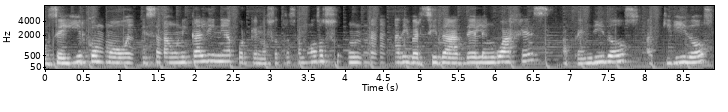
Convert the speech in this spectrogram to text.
o seguir como esa única línea, porque nosotros somos una diversidad de lenguajes aprendidos, adquiridos,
